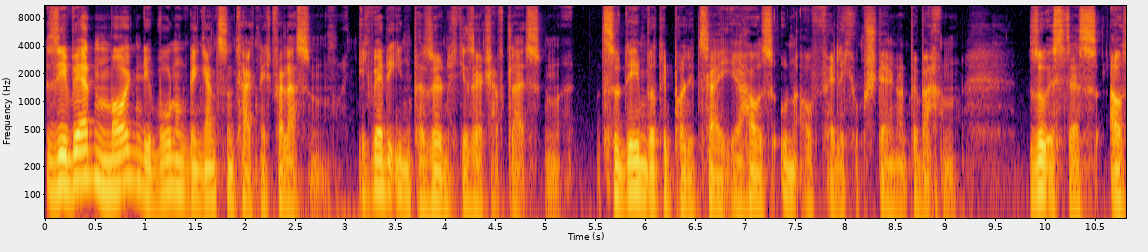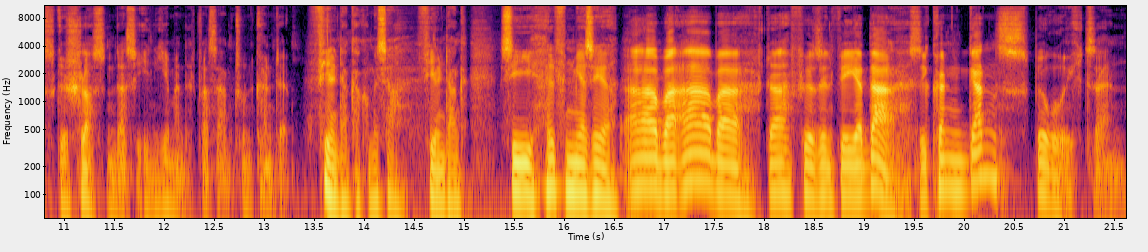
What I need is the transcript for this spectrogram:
Sie werden morgen die Wohnung den ganzen Tag nicht verlassen. Ich werde Ihnen persönlich Gesellschaft leisten. Zudem wird die Polizei Ihr Haus unauffällig umstellen und bewachen. So ist es ausgeschlossen, dass Ihnen jemand etwas antun könnte. Vielen Dank, Herr Kommissar. Vielen Dank. Sie helfen mir sehr. Aber, aber, dafür sind wir ja da. Sie können ganz beruhigt sein.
